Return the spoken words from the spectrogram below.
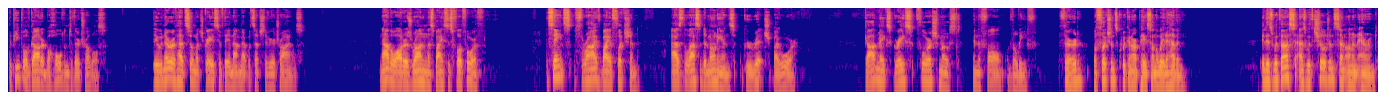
The people of God are beholden to their troubles. They would never have had so much grace if they had not met with such severe trials. Now the waters run and the spices flow forth. The saints thrive by affliction, as the Lacedaemonians grew rich by war. God makes grace flourish most in the fall of the leaf. Third, afflictions quicken our pace on the way to heaven. It is with us as with children sent on an errand.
